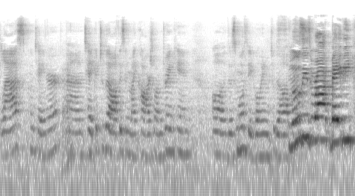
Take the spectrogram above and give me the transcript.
glass container Okay. and take it to the office in my car. So I'm drinking uh, the smoothie going to the office. Smoothies rock, baby.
